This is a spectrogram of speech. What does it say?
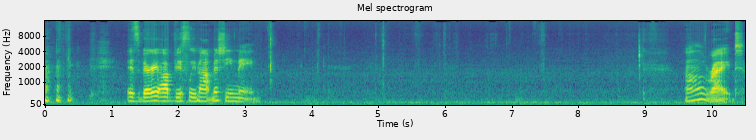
it's very obviously not machine made. All right.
